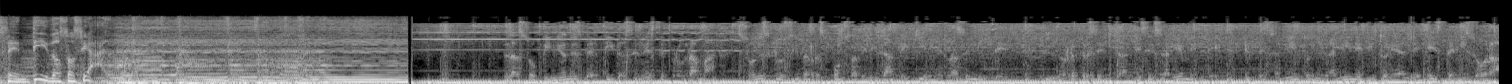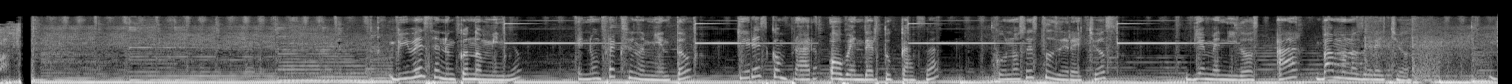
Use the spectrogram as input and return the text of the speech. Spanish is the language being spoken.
sentido social. Las opiniones vertidas en este programa son exclusiva responsabilidad de quienes las emiten y no representan necesariamente el pensamiento ni la línea editorial de esta emisora. ¿Vives en un condominio? ¿En un fraccionamiento? ¿Quieres comprar o vender tu casa? ¿Conoces tus derechos? Bienvenidos a Vámonos Derecho.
